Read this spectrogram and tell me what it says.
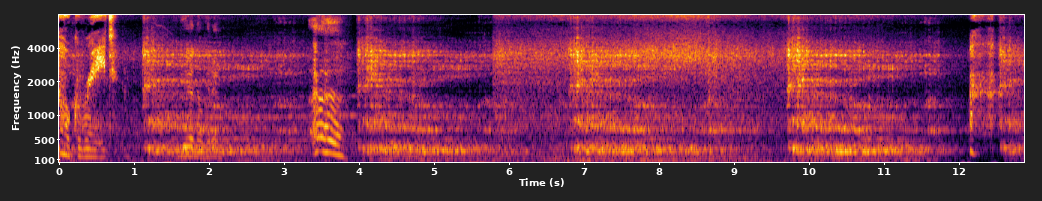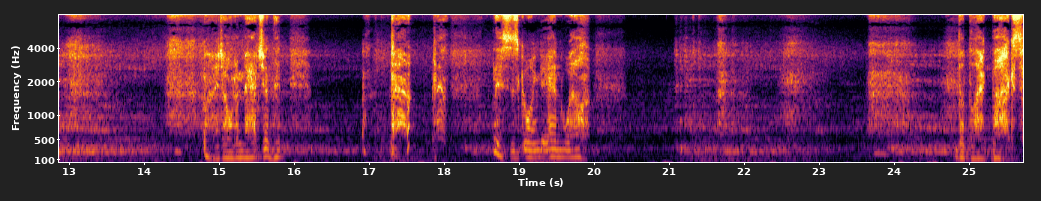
Oh, great. Yeah, no kidding. I don't imagine that this is going to end well. The black box.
